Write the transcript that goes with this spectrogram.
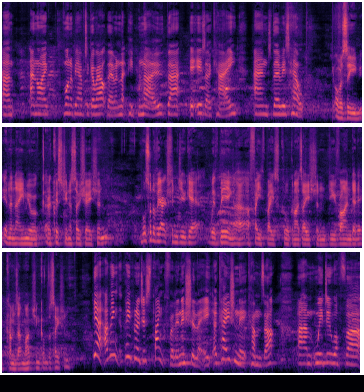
Um, and I want to be able to go out there and let people know that it is okay and there is help. Obviously, in the name, you're a Christian association. What sort of reaction do you get with being a, a faith based organisation? Do you find that it comes up much in conversation? Yeah, I think people are just thankful initially. Occasionally it comes up. Um, we do offer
